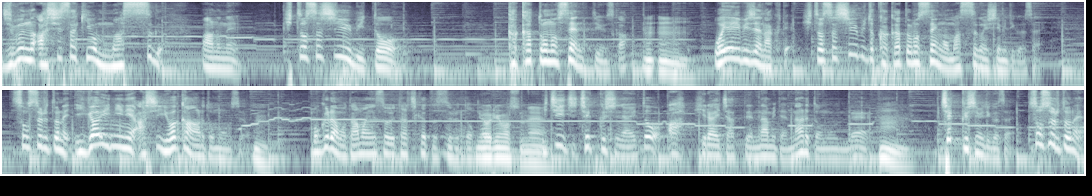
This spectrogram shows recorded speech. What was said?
自分の足先をまっすぐあのね人差し指とかかとの線っていうんですか？うんうん。親指じゃなくて人差し指とかかとの線をまっすぐにしてみてください。そうするとね意外にね足違和感あると思うんですよ、うん。僕らもたまにそういう立ち方すると。やりますね。いちいちチェックしないとあ開いちゃってんなみたいになると思うんでうん。チェックしてみてください。そうするとね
